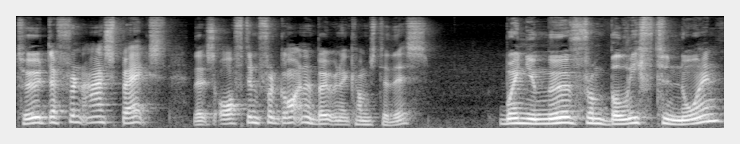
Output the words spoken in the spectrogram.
Two different aspects that's often forgotten about when it comes to this when you move from belief to knowing,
